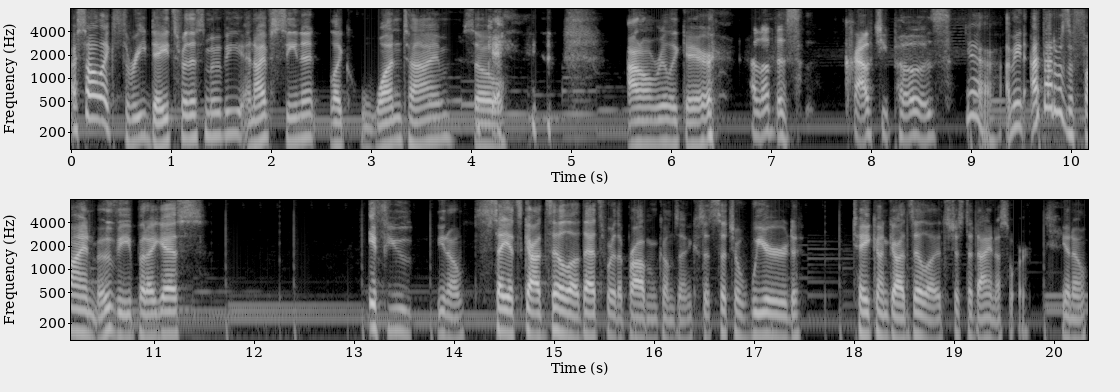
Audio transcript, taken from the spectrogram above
I saw like three dates for this movie, and I've seen it like one time, so Okay. I don't really care. I love this crouchy pose. Yeah, I mean, I thought it was a fine movie, but I guess if you, you know, say it's Godzilla, that's where the problem comes in because it's such a weird take on Godzilla. It's just a dinosaur, you know.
